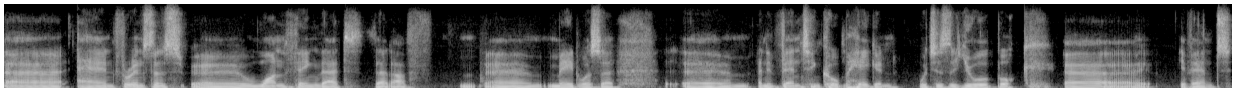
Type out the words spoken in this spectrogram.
uh, and for instance, uh, one thing that that I've um, made was a um, an event in Copenhagen, which is the Yule Book uh, event,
